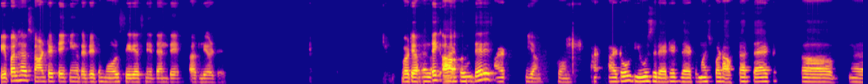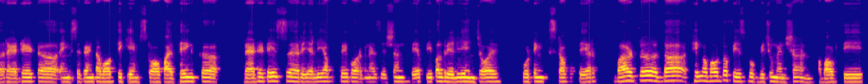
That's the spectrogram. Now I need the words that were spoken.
people have started taking reddit more seriously than they earlier did but yeah, well, like uh, there is I, yeah, go on. I, I don't use Reddit that much, but after that uh, Reddit uh, incident about the GameStop, I think uh, Reddit is uh, really a big organization where people really enjoy putting stuff there. But uh, the thing about the Facebook, which you mentioned about the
